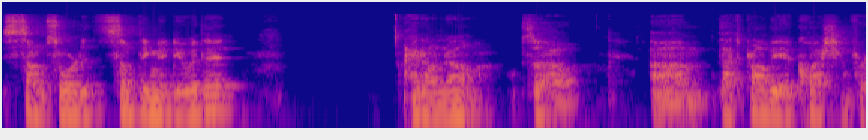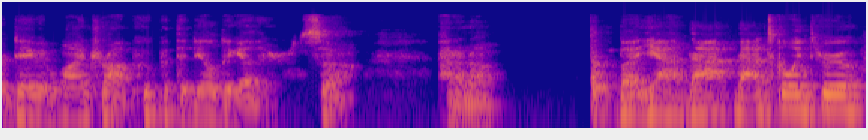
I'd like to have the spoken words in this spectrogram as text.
some sort of something to do with it. I don't know. So um, that's probably a question for David Weintraub, who put the deal together. So I don't know, but yeah, that that's going through.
